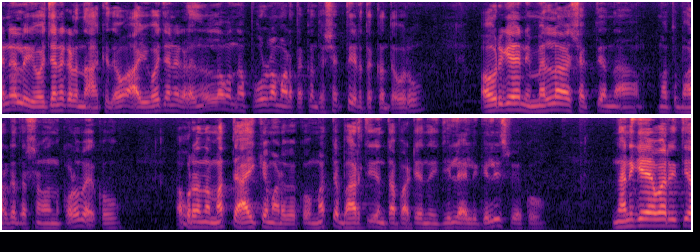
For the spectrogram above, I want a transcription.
ಏನೆಲ್ಲ ಯೋಜನೆಗಳನ್ನು ಹಾಕಿದೆವೋ ಆ ಯೋಜನೆಗಳನ್ನೆಲ್ಲವನ್ನು ಪೂರ್ಣ ಮಾಡತಕ್ಕಂಥ ಶಕ್ತಿ ಇರತಕ್ಕಂಥವರು, ಅವರಿಗೆ ನಿಮ್ಮೆಲ್ಲ ಶಕ್ತಿಯನ್ನು ಮತ್ತು ಮಾರ್ಗದರ್ಶನವನ್ನು ಕೊಡಬೇಕು. ಅವರನ್ನು ಮತ್ತೆ ಆಯ್ಕೆ ಮಾಡಬೇಕು, ಮತ್ತೆ ಭಾರತೀಯ ಜನತಾ ಪಾರ್ಟಿಯನ್ನು ಈ ಜಿಲ್ಲೆಯಲ್ಲಿ ಗೆಲ್ಲಿಸಬೇಕು. ನನಗೆ ಯಾವ ರೀತಿಯ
